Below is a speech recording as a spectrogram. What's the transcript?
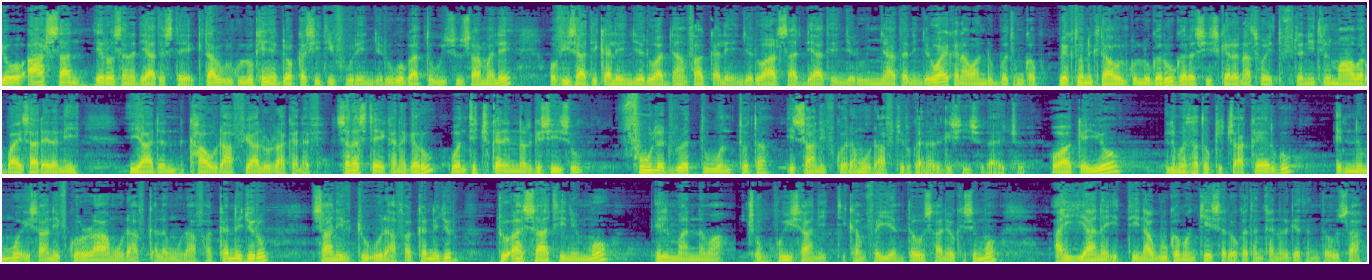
yoo aarsaan yeroo sana dhiyaates ta'e kitaaba qulqulluu keenya iddoo akkasiitii fuudheen jedhu gogaatti uwwisuu isaa malee ofii isaatii qaleen jedhu addaanfaa qaleen jedhu aarsaa dhiyaateen jedhu nyaatan jedhu waa'ee kanaa waan dubbatu hin qabu. Beektoonni kitaaba qulqulluu garuu garasiis garanaas walitti fidanii tilmaama barbaachisaa jedhanii yaadan kaa'uudhaaf yaaluurraa kan hafe. Sanas ta'e kana garuu wantichi kan inni argisiisu fuula duratti wantoota isaaniif godhamuudhaaf jiru kan argisiisudha jechuudha. Waaqayyoo ilma isaa tokkicha akka ergu. Inni immoo isaaniif gorra'amuudhaaf qalamuudhaaf akka inni jiru isaaniif du'uudhaaf akka inni jiru du'a isaatiin immoo ilmaan namaa cubbuu isaaniitti kan fayyan ta'uu isaanii yookiis immoo ayyaana ittiin haguugaman keessa dhokatan kan argatan ta'uusaa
